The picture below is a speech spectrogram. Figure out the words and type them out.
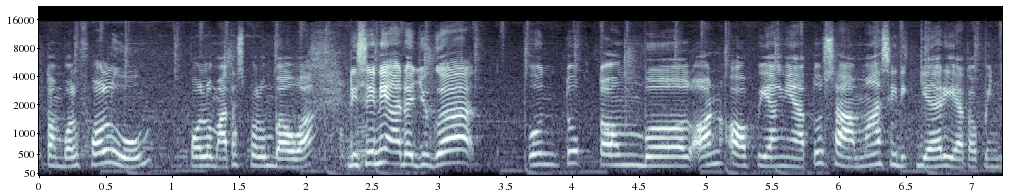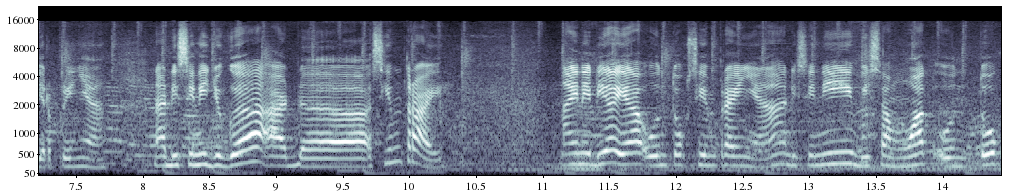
tombol volume, volume atas volume bawah. Di sini ada juga untuk tombol on off yang nyatu sama sidik jari atau fingerprintnya. Nah, di sini juga ada SIM tray Nah ini dia ya untuk SIM tray-nya. Di sini bisa muat untuk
